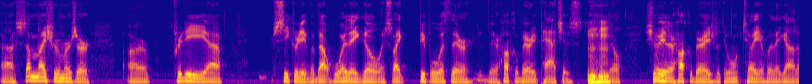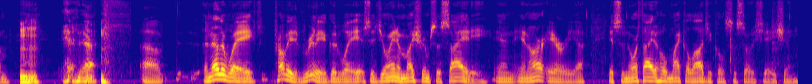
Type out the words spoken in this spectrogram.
Uh, some mushroomers are are pretty uh, secretive about where they go. It's like people with their their huckleberry patches. They'll show you their huckleberries, but they won't tell you where they got them. And uh, uh, another way, probably really a good way, is to join a mushroom society. And in our area, it's the North Idaho Mycological Association.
